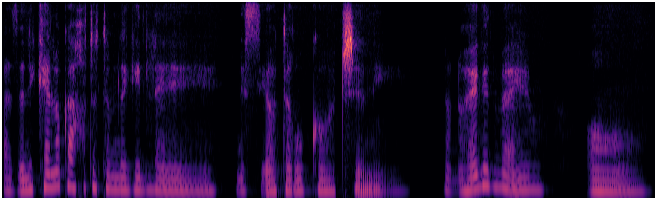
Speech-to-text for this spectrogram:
אז אני כן לוקחת אותם נגיד לנסיעות ארוכות שאני לא נוהגת בהן, או אה,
